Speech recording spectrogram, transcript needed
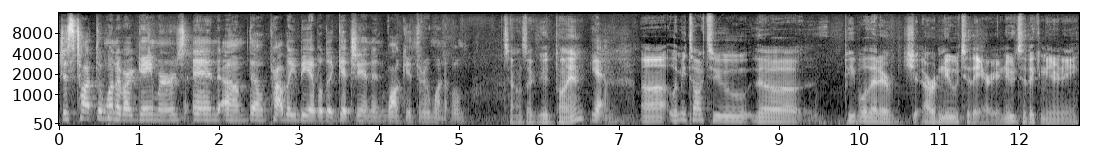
just talk to one of our gamers, and um, they'll probably be able to get you in and walk you through one of them. Sounds like a good plan. Yeah. Uh, let me talk to the people that are are new to the area, new to the community.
